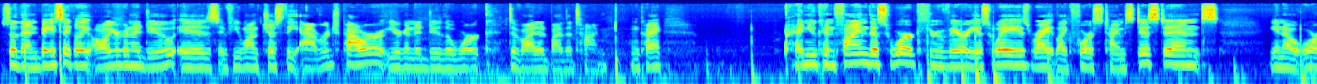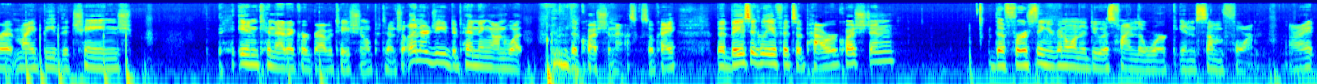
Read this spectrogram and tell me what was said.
So then basically all you're going to do is if you want just the average power, you're going to do the work divided by the time, okay? And you can find this work through various ways, right? Like force times distance, you know, or it might be the change in kinetic or gravitational potential energy, depending on what the question asks, okay? But basically, if it's a power question, the first thing you're going to want to do is find the work in some form, all right?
